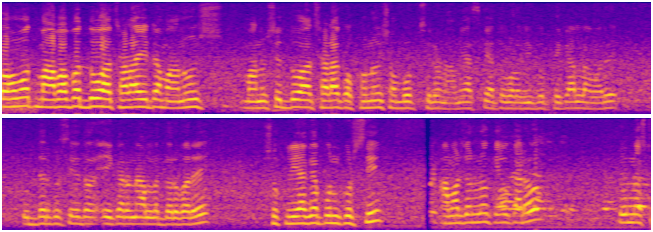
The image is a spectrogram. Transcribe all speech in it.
রহমত মা বাবার দোয়া ছাড়া এটা মানুষ মানুষের দোয়া ছাড়া কখনোই সম্ভব ছিল না। আমি আজকে এত বড় বিপদ থেকে আল্লাহ আমারে উদ্ধার করছি এই কারণে আল্লাহর দরবারে শুক্রিয়া জ্ঞাপন করছি। আমার জন্য কেউ কারও টুর নষ্ট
